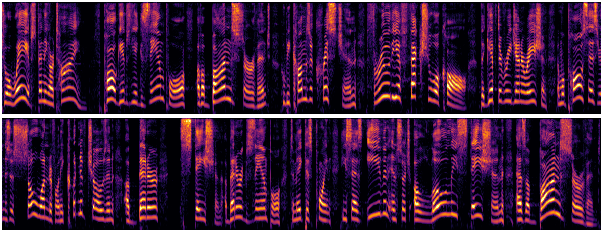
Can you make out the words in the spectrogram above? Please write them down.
to a way of spending our time. Paul gives the example of a bondservant who becomes a Christian through the effectual call, the gift of regeneration. And what Paul says here, and this is so wonderful, and he couldn't have chosen a better station, a better example to make this point. He says, even in such a lowly station as a bondservant,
